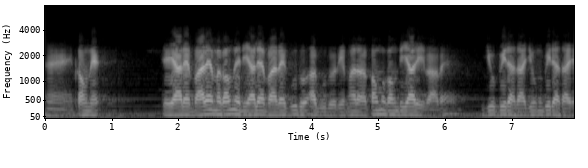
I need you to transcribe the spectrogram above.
အဲကောင်းတဲ့တရားလည်းပါတယ်မကောင်းတဲ့တရားလည်းပါတယ်ကုသိုလ်အကုသိုလ်တွေမှာတော့ကောင်းမကောင်းတရားတွေပါပဲယူပေးရတာယူမပေးရတာရ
